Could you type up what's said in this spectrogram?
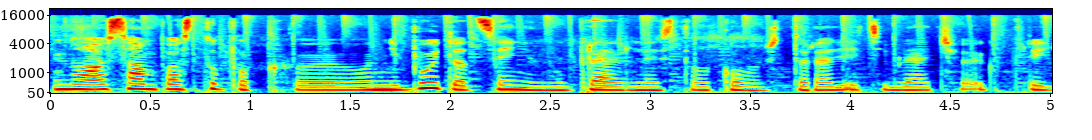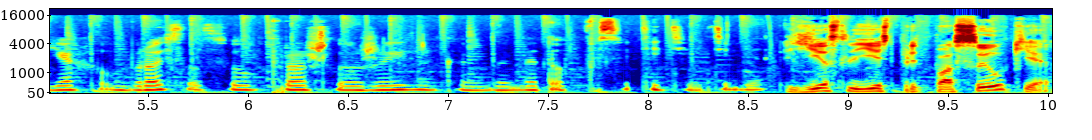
Ну, а сам поступок, э, он не будет оценен неправильно истолкован, что ради тебя человек приехал, бросил свою прошлую жизнь, как бы готов посвятить ее тебе. Если есть предпосылки,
